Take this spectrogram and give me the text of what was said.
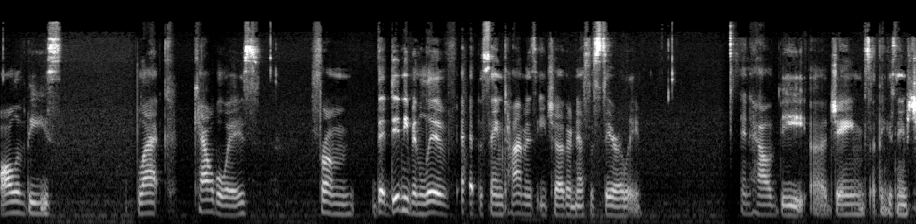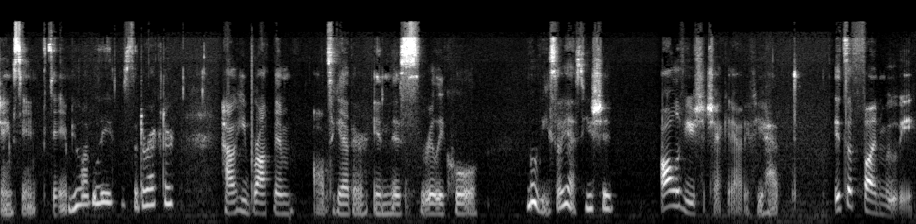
all of these black cowboys from that didn't even live at the same time as each other necessarily. And how the uh, James, I think his name's James Sam- Samuel, I believe, is the director. How he brought them all together in this really cool movie. So yes, you should, all of you should check it out if you haven't. It's a fun movie.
